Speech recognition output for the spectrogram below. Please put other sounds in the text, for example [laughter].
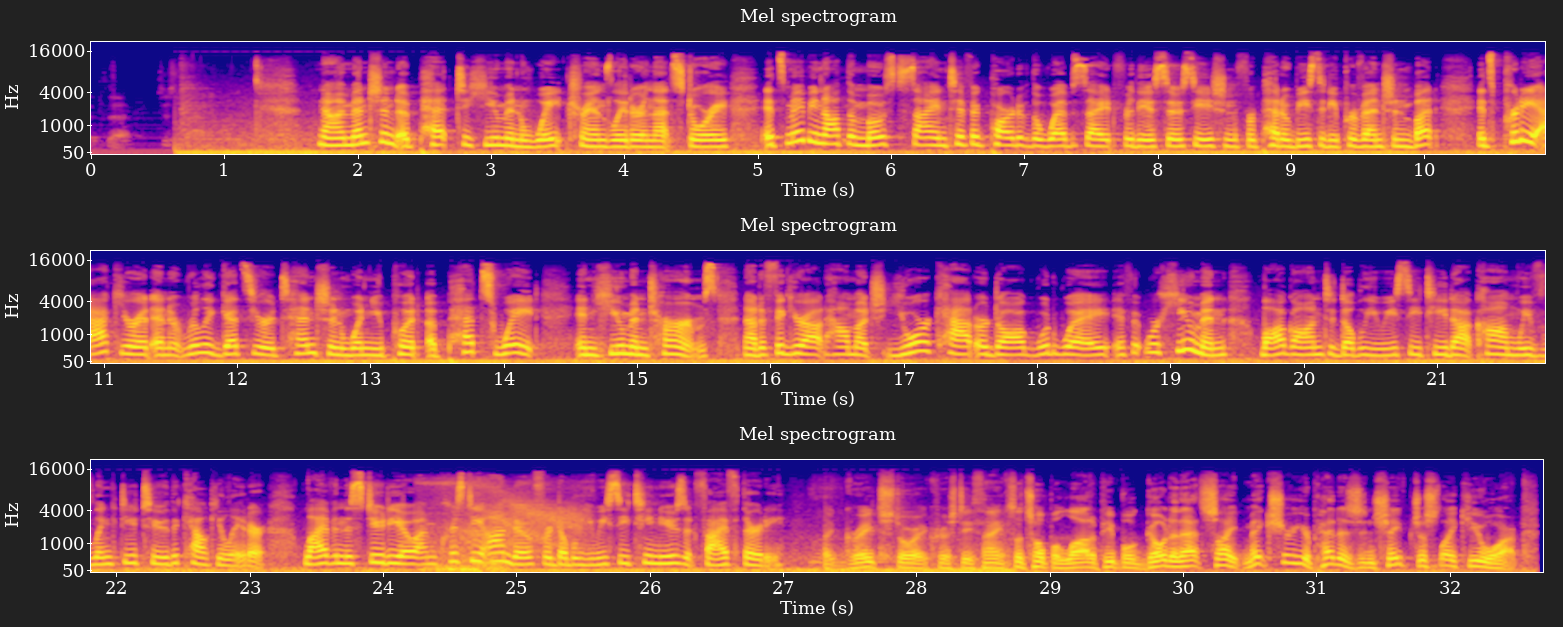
Now, I mentioned a pet to human weight translator in that story. It's maybe not the most scientific part of the website for the Association for Pet Obesity Prevention, but it's pretty accurate and it really gets your attention when you put a pet's weight in human terms. Now, to figure out how much your cat or dog would weigh if it were human, log on to WECT.com. We've linked you to the calculator. Live in the studio, I'm Christy Ondo for WECT News at 530. A great story, Christy. Thanks. Let's hope a lot of people go to that site. Make sure your pet is in shape just like you are.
